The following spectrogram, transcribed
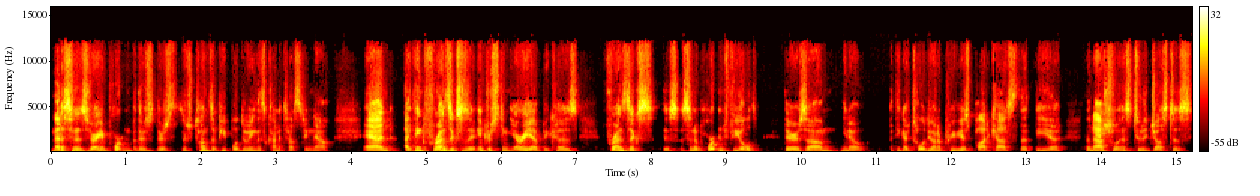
medicine is very important, but there's, there's, there's tons of people doing this kind of testing now. And I think forensics is an interesting area because forensics is, is an important field. There's, um, you know, I think I told you on a previous podcast that the, uh, the National Institute of Justice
